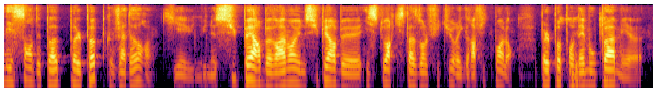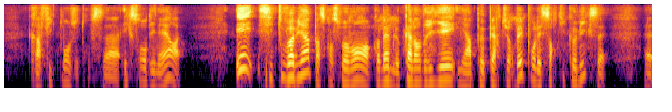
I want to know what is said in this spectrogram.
naissant de Paul Pop que j'adore, qui est une, superbe, vraiment une superbe histoire qui se passe dans le futur et graphiquement. Alors, Paul Pop, on aime ou pas, mais euh, graphiquement, je trouve ça extraordinaire. Et si tout va bien, parce qu'en ce moment, quand même, le calendrier est un peu perturbé pour les sorties comics, euh,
